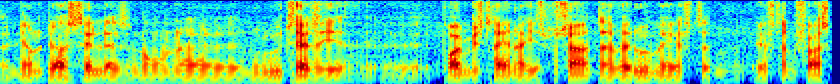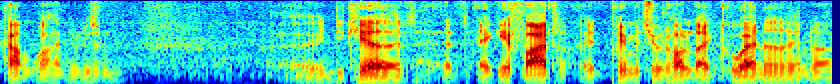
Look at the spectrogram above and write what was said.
og nævnte det også selv, altså nogle, øh, nogle udtalelser, øh, Brøndby's træner Jesper Sørensen havde været ude med efter den, efter den første kamp, hvor han jo ligesom øh, indikerede, at, at AGF var et, et primitivt hold, der ikke kunne andet end at,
